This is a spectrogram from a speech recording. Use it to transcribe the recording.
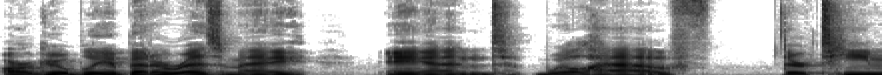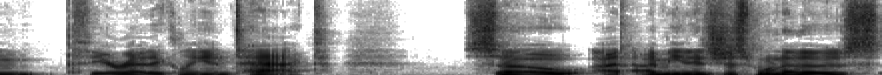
arguably a better resume and will have their team theoretically intact. So, I, I mean, it's just one of those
